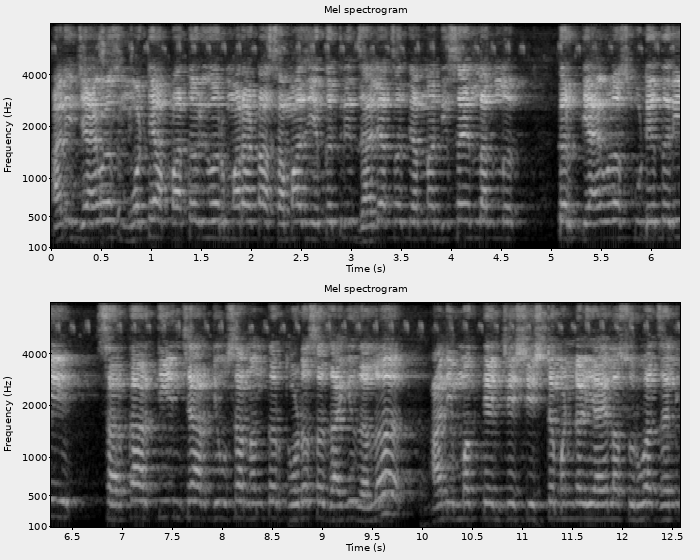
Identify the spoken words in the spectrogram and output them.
आणि ज्यावेळेस मोठ्या पातळीवर मराठा समाज एकत्रित झाल्याचं त्यांना दिसायला लागलं तर त्यावेळेस कुठेतरी सरकार तीन चार दिवसानंतर थोडस जागी झालं आणि मग त्यांचे शिष्टमंडळ यायला सुरुवात झाली.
